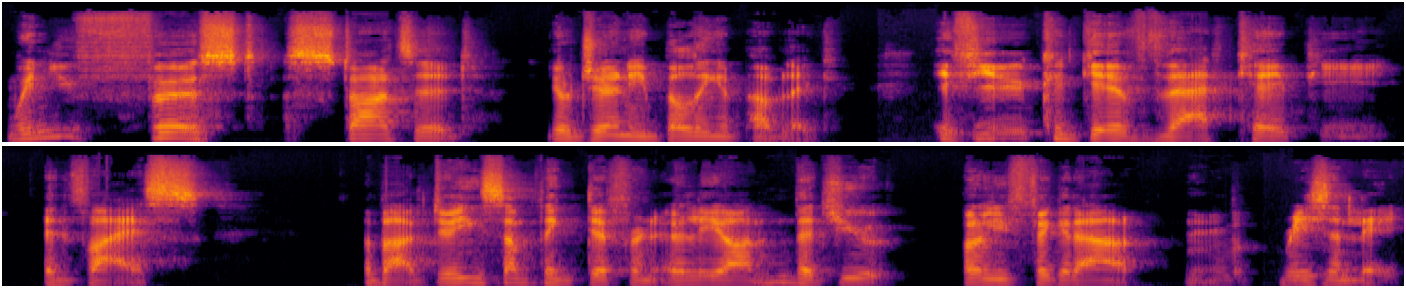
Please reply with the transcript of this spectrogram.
when you first started your journey building in public, if you could give that KP advice about doing something different early on that you only figured out recently,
